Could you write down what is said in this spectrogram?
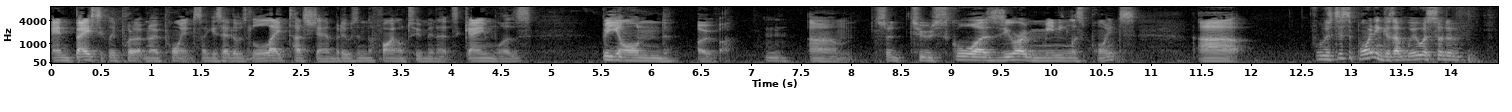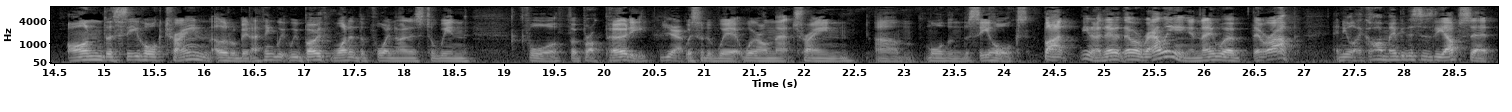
and basically put up no points. Like you said, there was a late touchdown, but it was in the final two minutes. Game was beyond over. Um, so to score zero meaningless points uh, it was disappointing because we were sort of on the Seahawk train a little bit. I think we, we both wanted the 49ers to win for, for Brock Purdy. Yeah. We're sort of we're, we're on that train um, more than the Seahawks. But, you know, they, they were rallying and they were they were up. And you're like, oh, maybe this is the upset.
